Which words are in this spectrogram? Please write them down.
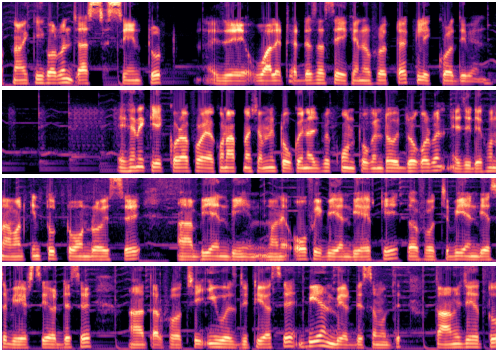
আপনারা কি করবেন? জাস্ট সেন্ড টু যে ওয়ালেট অ্যাড্রেস আছে এখানের উপর একটা ক্লিক করে দিবেন। এখানে ক্লিক করার পর এখন আপনার সামনে টোকেন আসবে। কোন টোকেনটা উইথড্র করবেন? এই যে দেখুন, আমার কিন্তু টোন রয়েছে বিএনবি মানে ওফি বিএনবি কি? তারপর হচ্ছে বিএনবি আছে বিএসসি অ্যাড্রেসে তারপর হচ্ছে ইউএসডিটি আছে বিএনবি অ্যাড্রেসের মধ্যে। তো আমি যেহেতু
